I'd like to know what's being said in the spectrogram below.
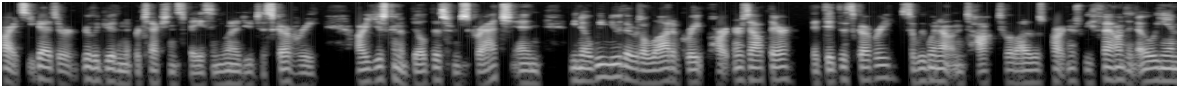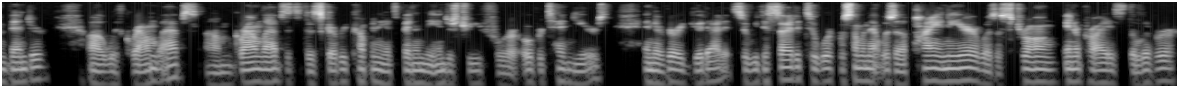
all right, so you guys are really good in the protection space and you want to do discovery Are you just going to build this from scratch? And, you know, we knew there was a lot of great partners out there that did discovery. So we went out and talked to a lot of those partners. We found an OEM vendor uh, with Ground Labs. Um, Ground Labs is a discovery company that's been in the industry for over 10 years, and they're very good at it. So we decided to work with someone that was a pioneer, was a strong enterprise deliverer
